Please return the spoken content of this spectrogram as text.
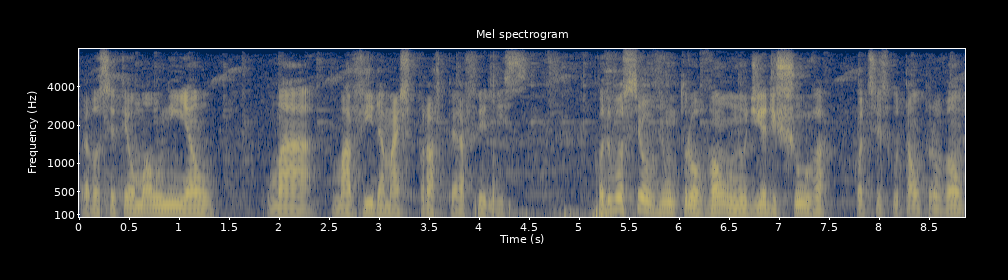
para você ter uma união, uma, uma vida mais próspera, feliz. Quando você ouvir um trovão no dia de chuva, quando você escutar um trovão,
